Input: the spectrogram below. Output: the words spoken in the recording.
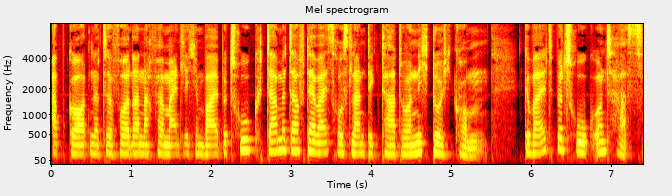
Abgeordnete fordern nach vermeintlichem Wahlbetrug, damit darf der Weißrussland-Diktator nicht durchkommen. Gewalt, Betrug und Hass.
